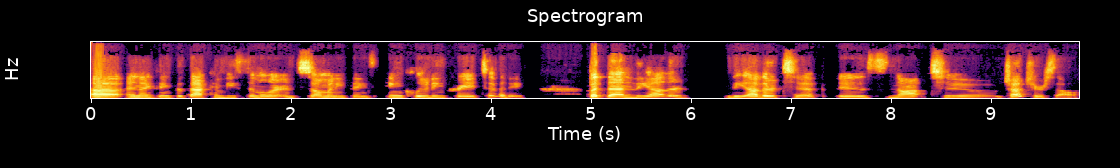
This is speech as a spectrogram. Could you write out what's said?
Uh, and i think that that can be similar in so many things including creativity but then the other the other tip is not to judge yourself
